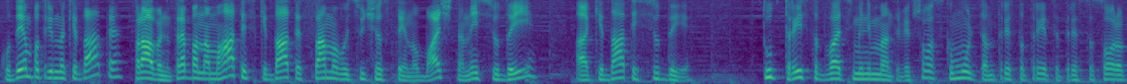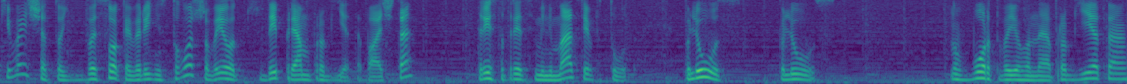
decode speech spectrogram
Куди їм потрібно кидати? Правильно, треба намагатись кидати саме в цю частину. Бачите, не сюди, а кидати сюди. Тут 320 мм. Якщо у вас комуль там 330-340 і вище, то висока вірогідність того, що ви його сюди прям проб'єте. Бачите? 330 мм тут. Плюс, плюс. Ну, в борт ви його не проб'єте.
